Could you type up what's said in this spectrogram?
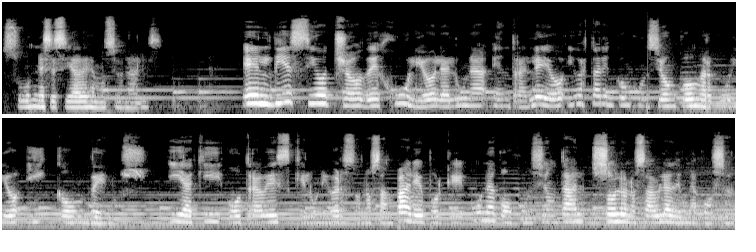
sus necesidades emocionales. El 18 de julio la luna entra en Leo y va a estar en conjunción con Mercurio y con Venus. Y aquí otra vez que el universo nos ampare porque una conjunción tal solo nos habla de una cosa,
